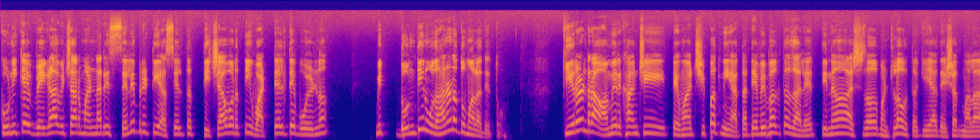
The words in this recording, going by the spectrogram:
कोणी काही वेगळा विचार मांडणारी सेलिब्रिटी असेल तर तिच्यावरती वाटेल ते बोलणं मी दोन तीन उदाहरणं तुम्हाला देतो. किरण राव आमिर खानची तेव्हाची पत्नी आता ते विभक्त झाले तिनं असं म्हटलं होतं की या देशात मला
